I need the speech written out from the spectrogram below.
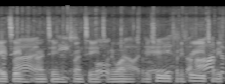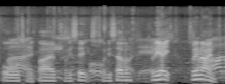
18, 19, 20, 21, 22, 23, 24, 25, 26, 27, 28, 29.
